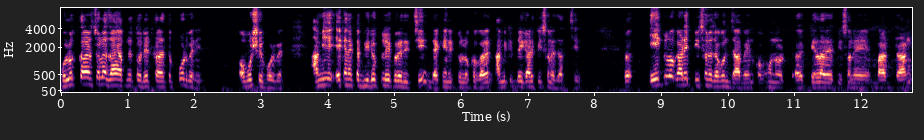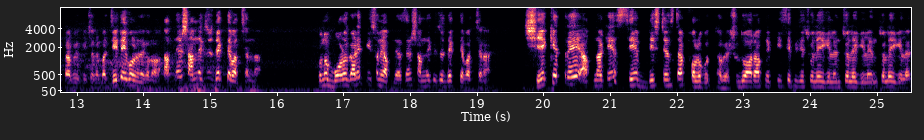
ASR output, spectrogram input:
হলুদ কালার চলে যায়, আপনি তো রেড কালার তো পড়বেনই। অবশ্যই পড়বেন। আমি এখানে একটা ভিডিও প্লে করে দিচ্ছি। দেখেন, একটু লক্ষ্য করেন। আমি কিন্তু এই গাড়ির পিছনে যাচ্ছি। তো এইগুলো গাড়ির পিছনে যখন যাবেন, কখনো টেলারের পিছনে বা ড্রাং ট্রাপের পিছনে বা যেটাই বলেন কেন, আপনার সামনে কিছু দেখতে পাচ্ছেন না। কোনো বড় গাড়ির পিছনে আপনি আছেন, সামনে কিছু দেখতে পাচ্ছে না। সেক্ষেত্রে আপনাকে সেফ ডিস্টেন্সটা ফলো করতে হবে। শুধু আরও আপনি পিছে পিছে চলে গেলেন চলে গেলেন চলে গেলেন,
